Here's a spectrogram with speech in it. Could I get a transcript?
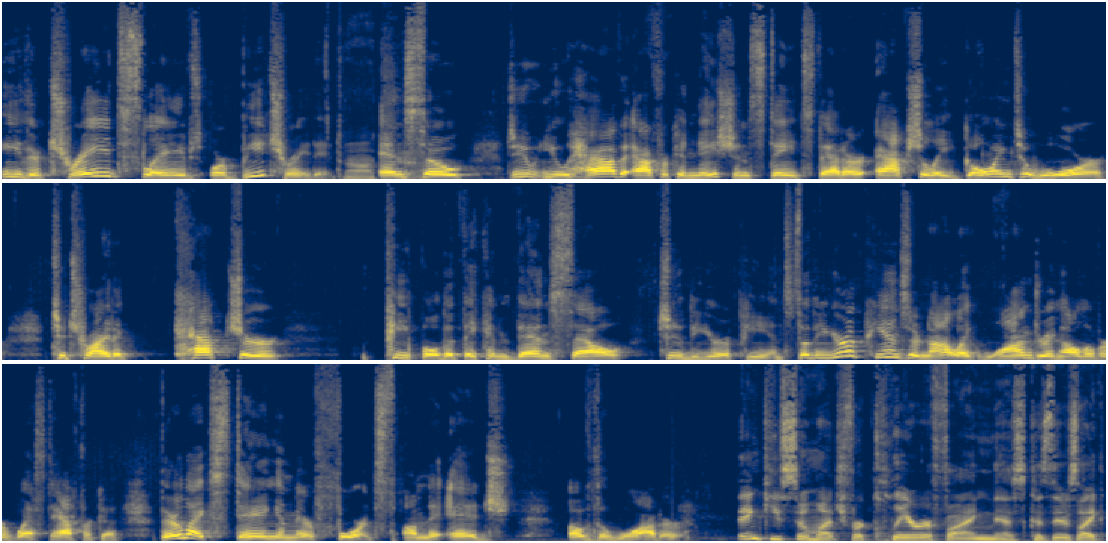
either trade slaves or be traded gotcha. and so do you have african nation states that are actually going to war to try to capture people that they can then sell to the Europeans. So the Europeans are not like wandering all over West Africa. They're like staying in their forts on the edge of the water. Thank you so much for clarifying this because there's like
